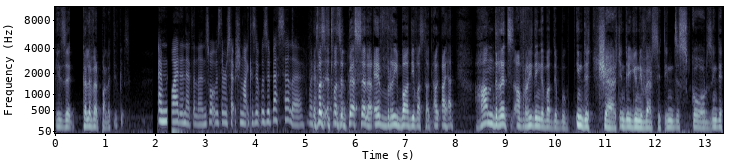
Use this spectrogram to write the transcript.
He's a clever politician. And why the Netherlands? What was the reception like? Because it was a bestseller. When it, it was it was a bestseller. Everybody was talking. I, I, had hundreds of reading about the book in the church, in the university, in the schools, in the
